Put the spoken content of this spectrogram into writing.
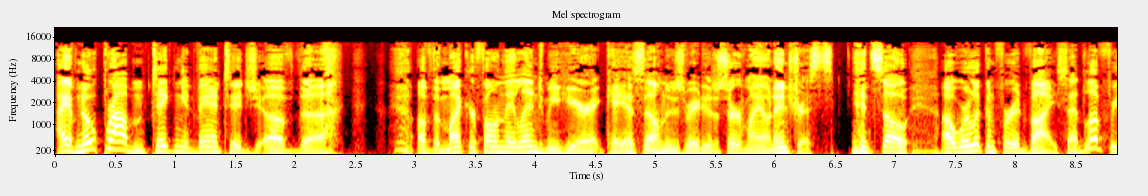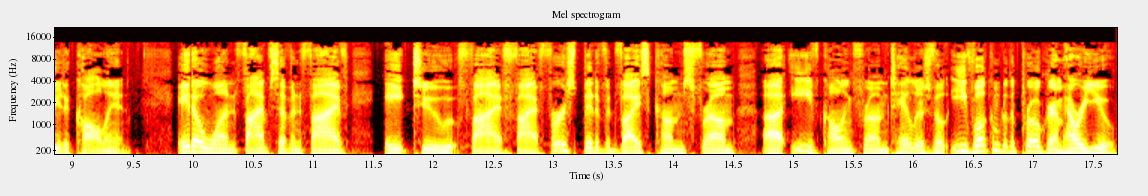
I have no problem taking advantage of the. Of the microphone they lend me here at KSL News Radio to serve my own interests. And so uh, we're looking for advice. I'd love for you to call in. 801 575 8255. First bit of advice comes from uh, Eve calling from Taylorsville. Eve, welcome to the program. How are you?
